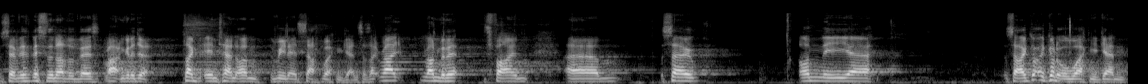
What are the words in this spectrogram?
so this, this, is another, there's, right, I'm going to do it. Plugged it in, turned on, the relay started working again. So I was like, right, run with it, it's fine. Um, so on the, uh, so I got, I got it all working again,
